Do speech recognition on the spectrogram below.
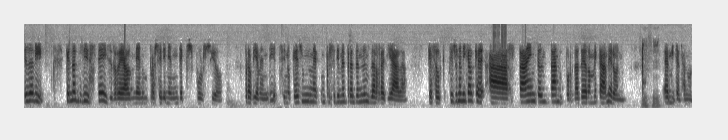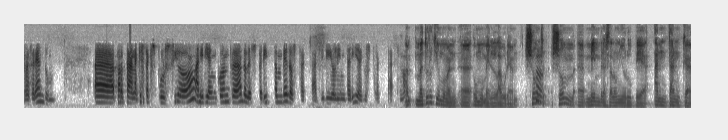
És a dir, que no existeix realment un procediment d'expulsió, pròpiament dit, sinó que és un, un procediment per entendre'ns de retirada, que és, el, que és una mica el que està intentant portar a terme Cameron Mhm. eh, mitjançant un referèndum. Eh, per tant, aquesta expulsió aniria en contra de l'esperit també dels tractats i violentaria els tractats. No? M'aturo aquí un moment, eh, un moment Laura. Som, Mm. som eh, membres de la Unió Europea en tant que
